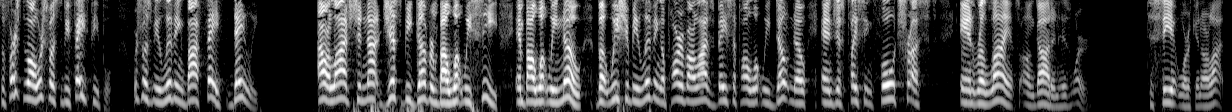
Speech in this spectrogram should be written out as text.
So, first of all, we're supposed to be faith people. We're supposed to be living by faith daily. Our lives should not just be governed by what we see and by what we know, but we should be living a part of our lives based upon what we don't know and just placing full trust and reliance on God and His Word to see it work in our lives.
